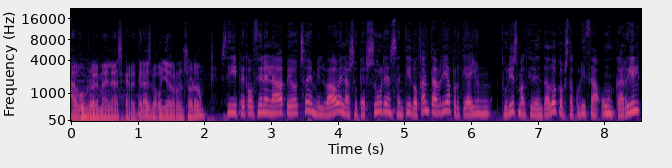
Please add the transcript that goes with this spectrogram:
¿Algún problema en las carreteras, Begoña de Ronsoro? Sí, precaución en la AP8 en Bilbao, en la Supersur, en sentido Cantabria, porque hay un turismo accidentado que obstaculiza un carril.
